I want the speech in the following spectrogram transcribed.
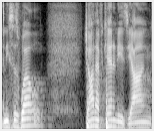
And he says, well, John F. Kennedy is young,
